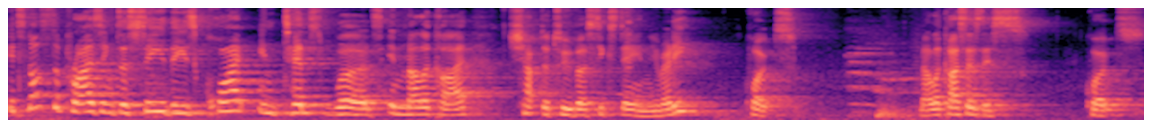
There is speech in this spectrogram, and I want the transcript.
it's not surprising to see these quite intense words in Malachi chapter 2, verse 16. You ready? Quotes. Malachi says this quotes,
